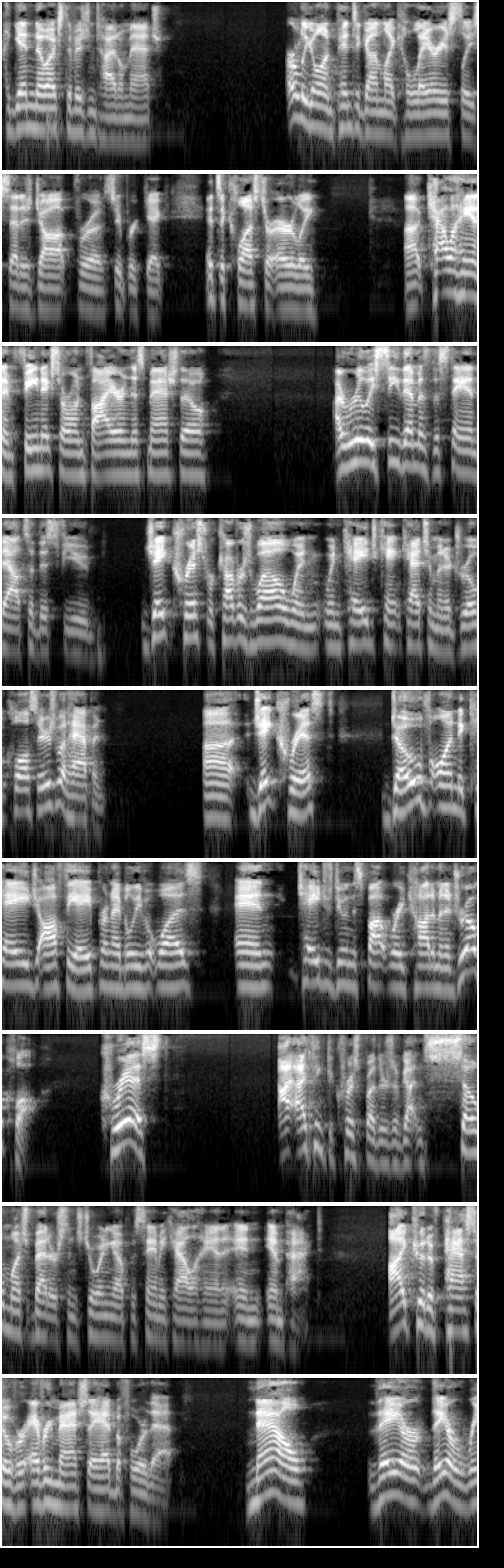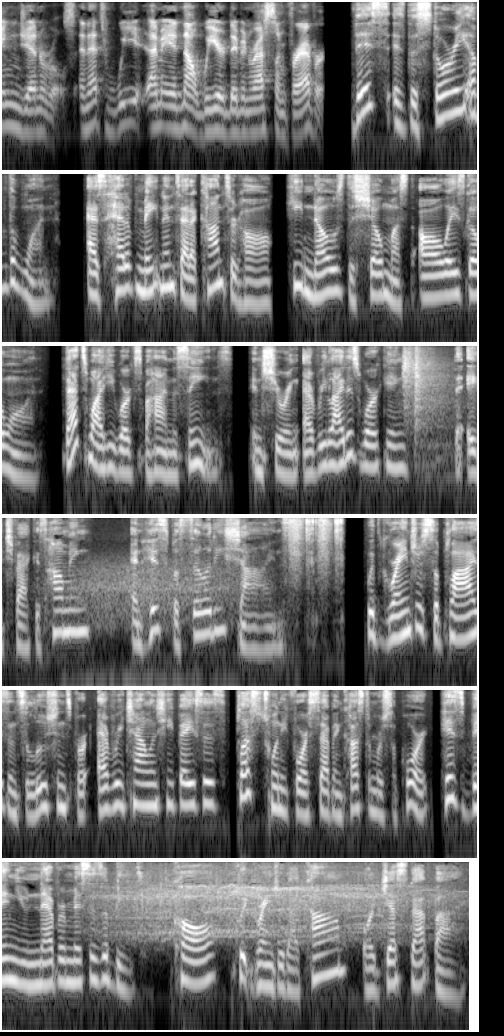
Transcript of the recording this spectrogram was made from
Again, no X Division title match. Early on, Pentagon like hilariously set his jaw up for a super kick. It's a cluster early. Uh, Callihan and Fenix are on fire in this match, though. I really see them as the standouts of this feud. Jake Crist recovers well when when Cage can't catch him in a drill claw. So here's what happened. Uh, Jake Crist dove onto Cage off the apron, I believe it was, and Cage was doing the spot where he caught him in a drill claw. Crist, I, I think the Crist brothers have gotten so much better since joining up with Sami Callihan in Impact. I could have passed over every match they had before that. Now they are they are ring generals, and that's weird. I mean, it's not weird. They've been wrestling forever. This is the story of the one. As head of maintenance at a concert hall, he knows the show must always go on. That's why he works behind the scenes, ensuring every light is working, the HVAC is humming, and his facility shines. With Grainger's supplies and solutions for every challenge he faces, plus 24 7 customer support, his venue never misses a beat. Call quickgrainger.com or just stop by.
